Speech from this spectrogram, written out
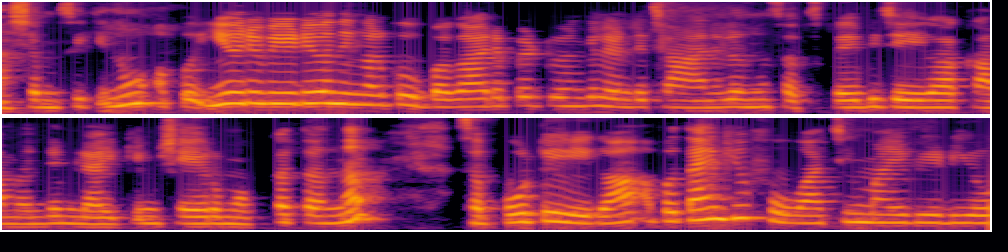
ആശംസിക്കുന്നു. അപ്പോൾ ഈ ഒരു വീഡിയോ നിങ്ങൾക്ക് ഉപകാരപ്പെട്ടുവെങ്കിൽ എന്റെ ചാനൽ ഒന്ന് സബ്സ്ക്രൈബ് ചെയ്യുക കമന്റും ലൈക്കും ഷെയറും ഒക്കെ തന്ന് സപ്പോർട്ട് ചെയ്യുക. അപ്പോൾ thank for watching my video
